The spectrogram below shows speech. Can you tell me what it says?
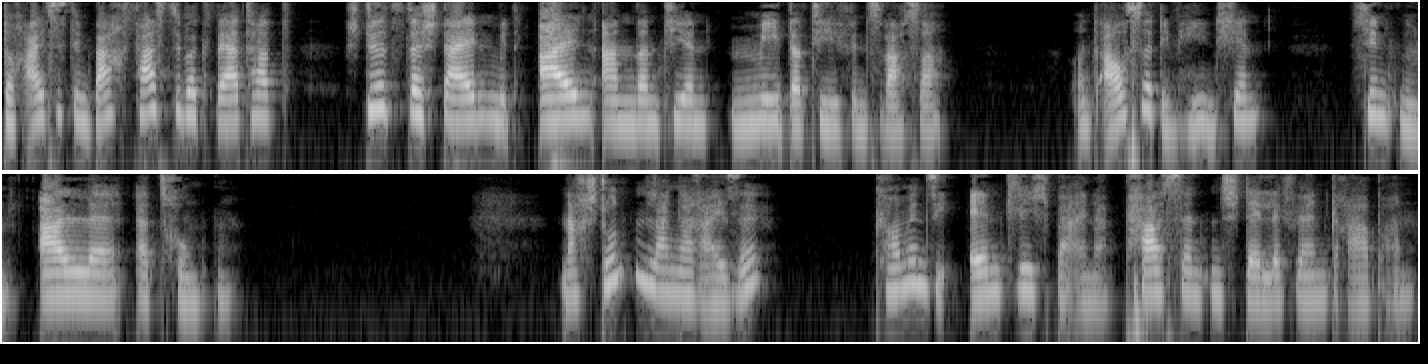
Doch als es den Bach fast überquert hat, stürzt der Stein mit allen anderen Tieren metertief ins Wasser. Und außer dem Hähnchen sind nun alle ertrunken. Nach stundenlanger Reise kommen sie endlich bei einer passenden Stelle für ein Grab an.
